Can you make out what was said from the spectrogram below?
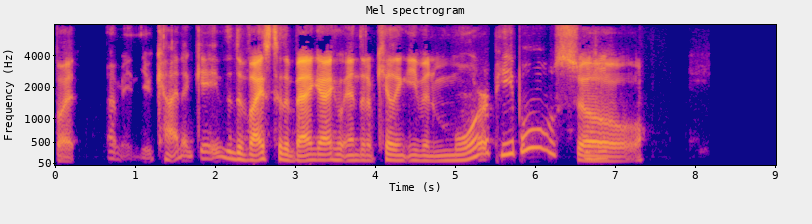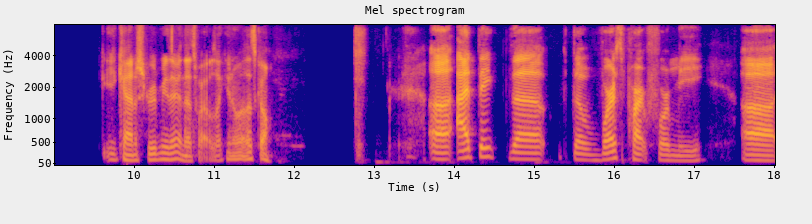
but I mean, you kind of gave the device to the bad guy who ended up killing even more people, so he kind of screwed me there, and that's why I was like, you know what, let's go. uh I think the the worst part for me uh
